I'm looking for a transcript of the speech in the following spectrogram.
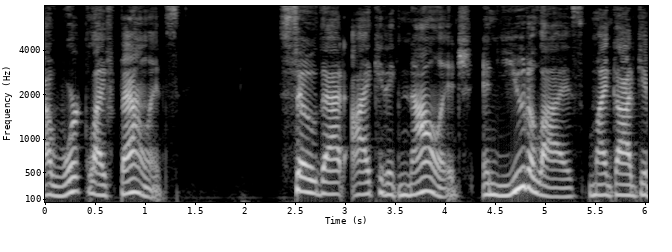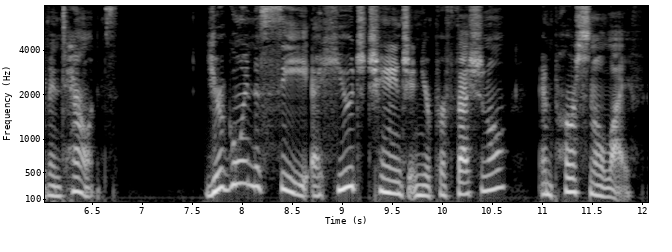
a work life balance so that I could acknowledge and utilize my God given talents you're going to see a huge change in your professional and personal life.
